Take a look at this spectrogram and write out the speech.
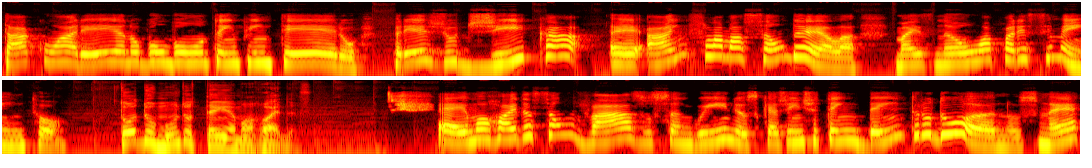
tá com areia no bumbum o tempo inteiro, prejudica é, a inflamação dela, mas não o aparecimento. Todo mundo tem hemorroidas. É, hemorroidas são vasos sanguíneos que a gente tem dentro do ânus, né?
